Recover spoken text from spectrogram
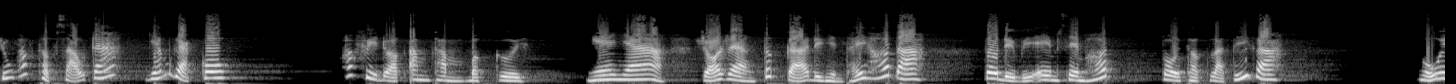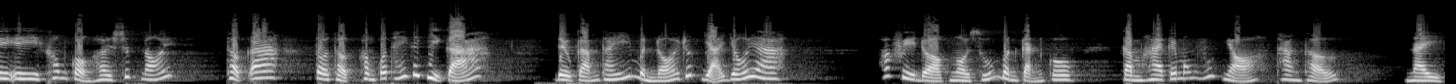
chú Hoắc thật xảo trá, dám gạt cô. Hoắc phi đoạt âm thầm bật cười. Nghe nha, rõ ràng tất cả đều nhìn thấy hết à. Tôi đều bị em xem hết, tôi thật là tiếc à. Ngũ y y không còn hơi sức nói. Thật à, tôi thật không có thấy cái gì cả. Đều cảm thấy mình nói rất giả dối à. Hoắc phi đọt ngồi xuống bên cạnh cô, cầm hai cái móng vuốt nhỏ, than thở. Này,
